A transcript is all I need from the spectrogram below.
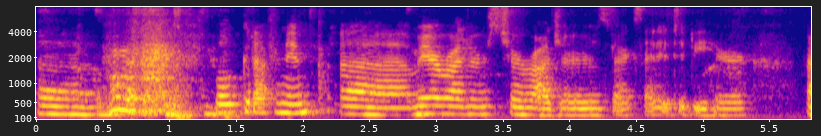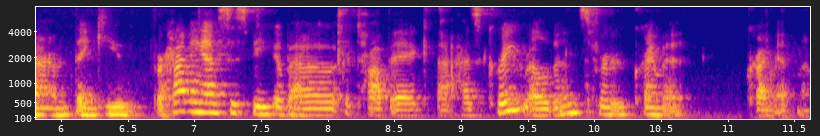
Um, Well, good afternoon. Uh, Mayor Rogers, Chair Rogers, very excited to be here. Um, Thank you for having us to speak about a topic that has great relevance for climate, climate, no,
